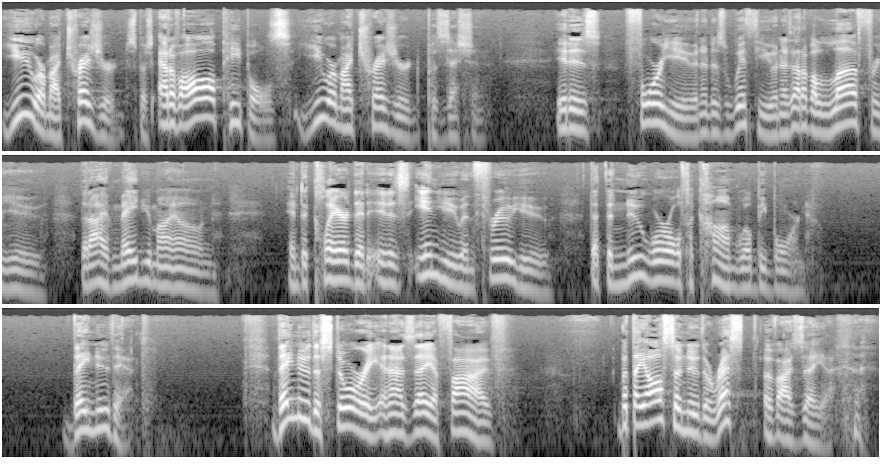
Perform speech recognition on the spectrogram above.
You are my treasured special. Out of all peoples, you are my treasured possession. It is for you and it is with you and it is out of a love for you that I have made you my own and declared that it is in you and through you that the new world to come will be born. They knew that. They knew the story in Isaiah 5, but they also knew the rest of Isaiah.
